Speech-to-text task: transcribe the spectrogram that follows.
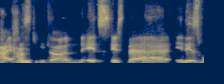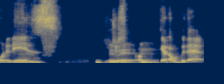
it has to be done. It's it's there. It is what it is you do it. and get on with it.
